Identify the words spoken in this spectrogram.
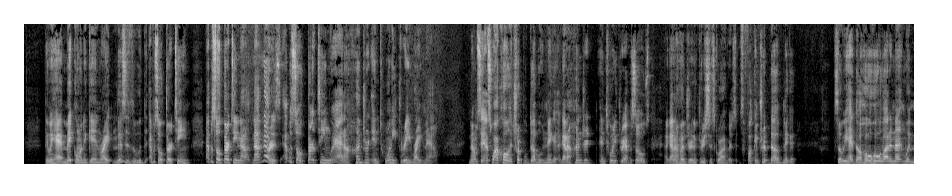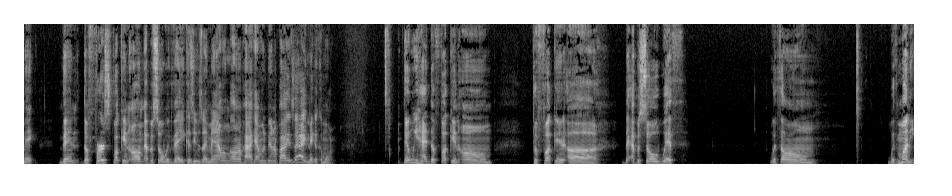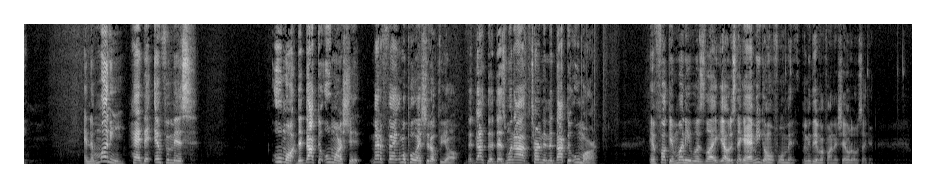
Then we had Mick on again, right? And this is episode thirteen. Episode thirteen. Now, now notice episode thirteen. We're at hundred and twenty three right now. You know what I'm saying? That's why I call it triple double, nigga. I got 123 episodes. I got 103 subscribers. It's a fucking trip dub, nigga. So we had the whole whole lot of nothing with Mick. Then the first fucking um episode with Vay, because he was like, man, I want to go on a podcast. I want to be on a podcast. All right, nigga, come on. Then we had the fucking um the fucking uh the episode with with um with money. And the money had the infamous Umar, the Dr. Umar shit. Matter of fact, I'm gonna pull that shit up for y'all. The doctor, that's when I turned into Dr. Umar. And fucking money was like, yo, this nigga had me going for a minute. Let me see if I find that shit. Hold on a second.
